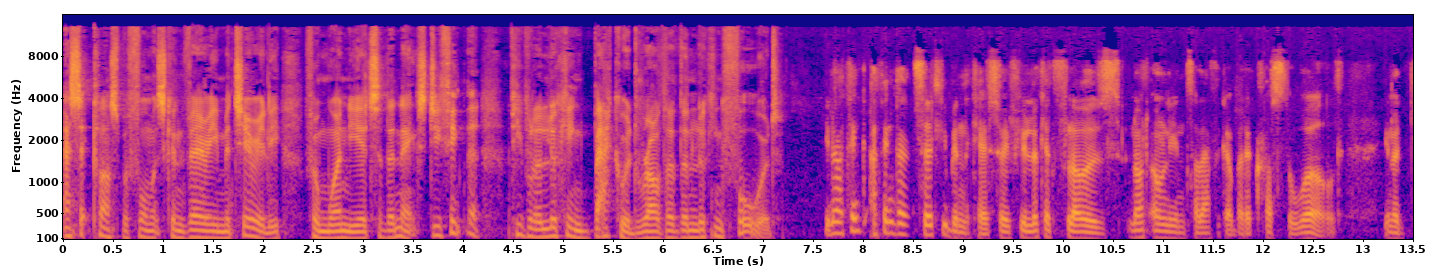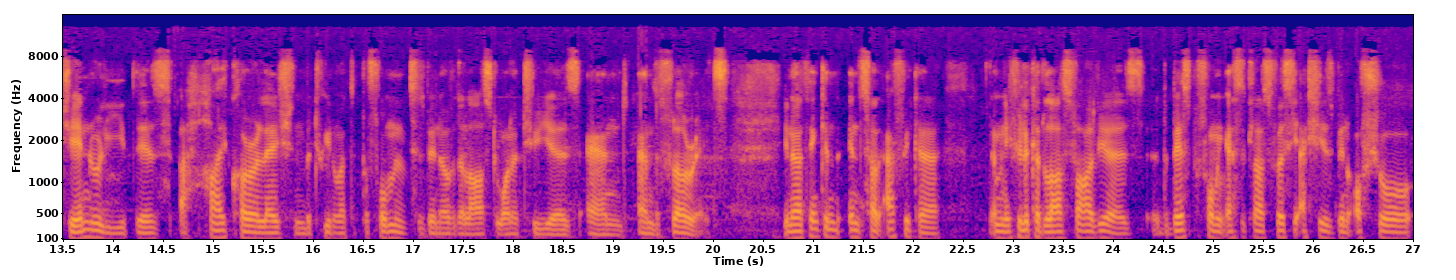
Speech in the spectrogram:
Asset class performance can vary materially from one year to the next. Do you think that people are looking backward rather than looking forward? You know, I think I think that's certainly been the case. So if you look at flows not only in South Africa but across the world, you know, generally there's a high correlation between what the performance has been over the last one or two years and and the flow rates. You know, I think in, in South Africa, I mean, if you look at the last five years, the best performing asset class, firstly, actually has been offshore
